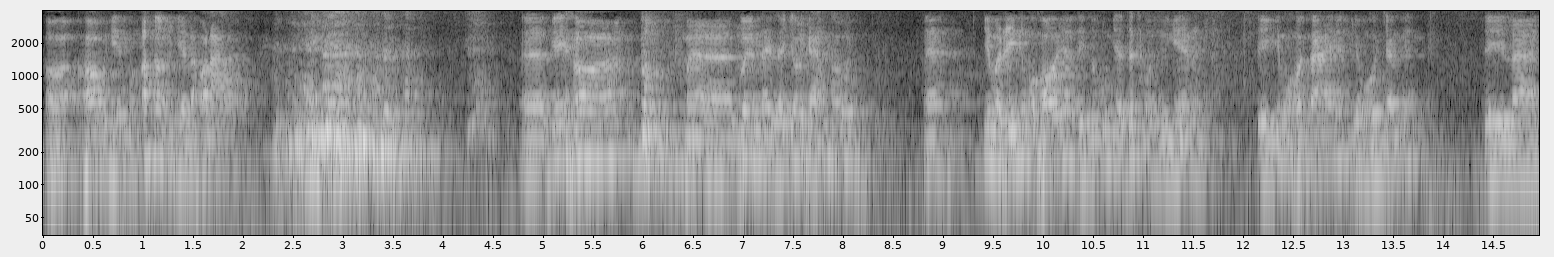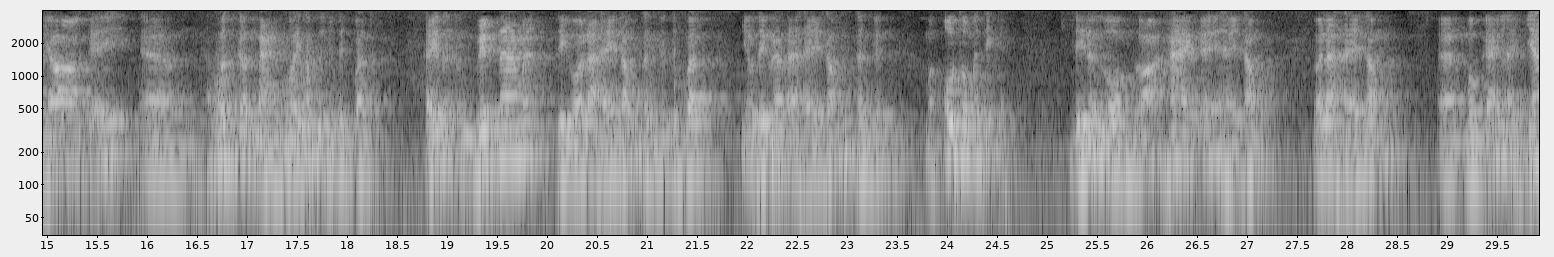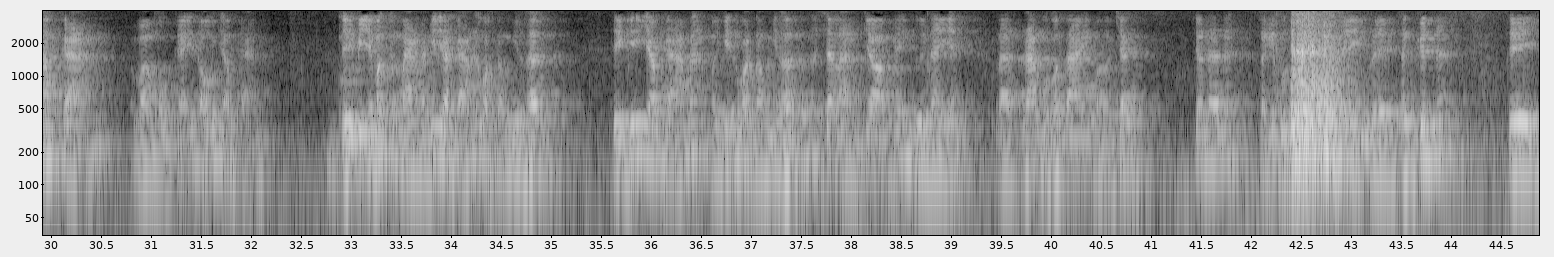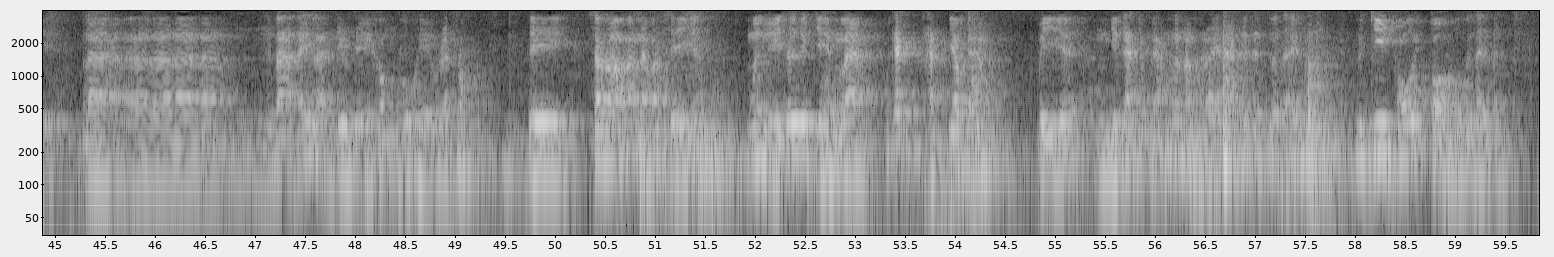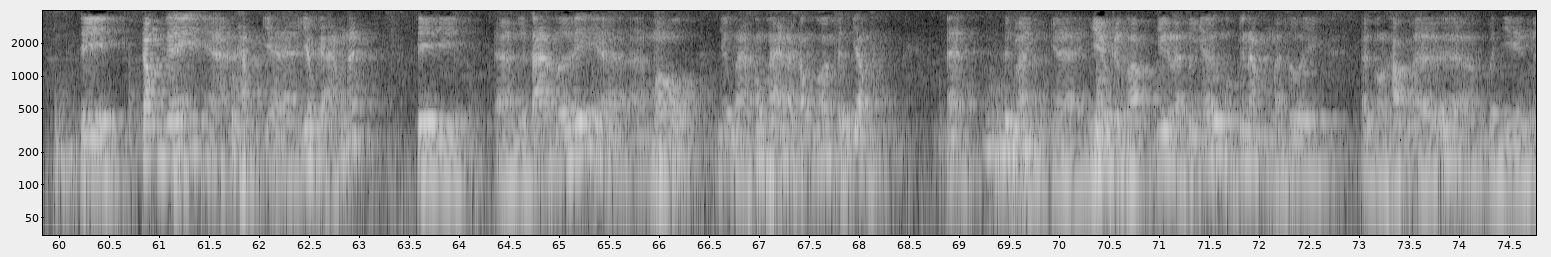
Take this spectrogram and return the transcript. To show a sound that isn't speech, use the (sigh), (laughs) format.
Ờ, ho, ho hiếm mà ờ, vậy là ho đau. À, cái ho mà của em này là do cảm thôi. Nè nhưng mà đi cái mồ hôi á, thì tôi cũng giải thích mọi người nghe nè. Thì cái mồ hôi tay á, và mồ hôi chân á, thì là do cái uh, mất cân bằng của hệ thống thần kinh thực vật. Hệ Việt Nam á, thì gọi là hệ thống thần kinh thực vật nhưng mà thực ra là hệ thống thần kinh mà automatic thì nó gồm có hai cái hệ thống gọi là hệ thống Ờ, một cái là giao cảm và một cái đối giao cảm. Thì bây giờ mất cân bằng là cái giao cảm nó hoạt động nhiều hơn. Thì cái giao cảm á, mà khi nó hoạt động nhiều hơn nó sẽ làm cho cái người này á, là ra mồ hôi tay và hôi chân. Cho nên á, là cái vấn đề trị về thần kinh á, thì là, là là là người ta thấy là điều trị không hữu hiệu rồi. Thì sau đó là bác sĩ á, mới nghĩ tới cái chuyện là cắt hạch giao cảm bởi vì ờ, những hạch thông cảm nó nằm rải rác ở trên cơ thể mình nó chi phối toàn bộ cơ thể mình. Thì trong cái à, hạch à, giao cảm đó thì à, người ta mới mổ nhưng mà không phải là không có tử vong. À, tức là nhiều trường hợp như là tôi nhớ một cái năm mà tôi còn học ở bệnh viện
